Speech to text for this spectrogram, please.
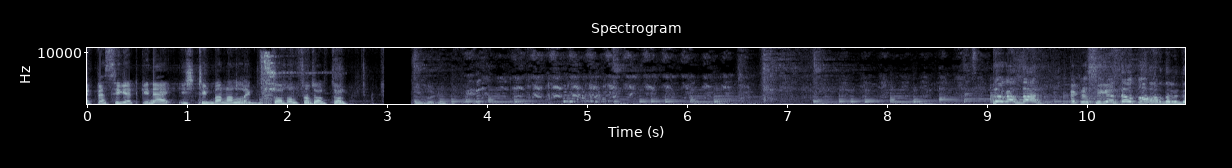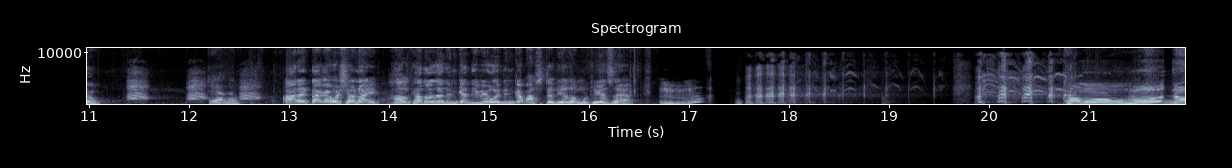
একটা সিগারেট কিনে স্টিক বানার লাগবে। চল চল চল। চল দোকানদার একটা সিগারেট দাও তো। তাড়াতাড়ি দাও। ঠিক আছে আরে টাকা পয়সা নাই। হাল খাতা যেদিনকে দিবি ওই দিনকে পাঁচটা দিয়ে যাব ঠিক আছে? খামো। বন্ধু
